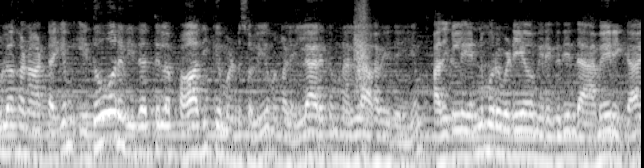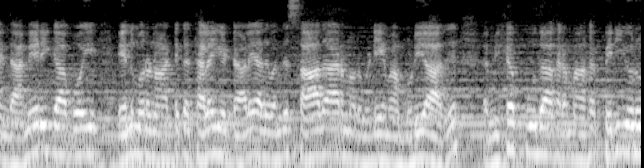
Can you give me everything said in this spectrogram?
உலக நாட்டையும் ஏதோ ஒரு விதத்தில் பாதிக்கும் என்று சொல்லியும் உங்கள் எல்லாருக்கும் நல்லாகவே தெரியும். அதுக்குள்ள இன்னும் ஒரு விடயம் இருக்குது. இந்த அமெரிக்கா இந்த அமெரிக்கா போய் இன்னும் ஒரு நாட்டுக்கு தலையிட்டாலே அது வந்து சாதாரண ஒரு விடயமா முடியாது. மிக பூதாகரமாக பெரியொரு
